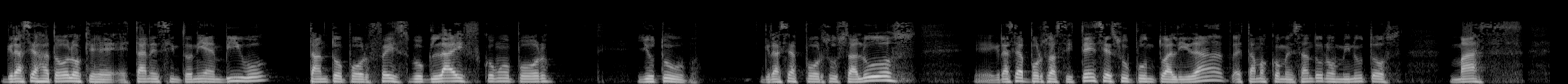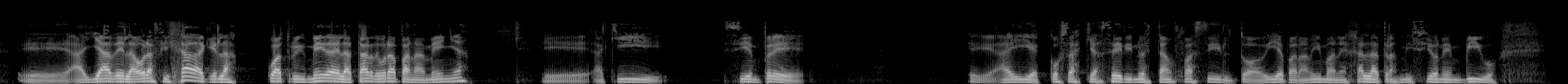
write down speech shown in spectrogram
Gracias a todos los que están en sintonía en vivo, tanto por Facebook Live como por YouTube. Gracias por sus saludos, eh, gracias por su asistencia y su puntualidad. Estamos comenzando unos minutos más eh, allá de la hora fijada, que es las cuatro y media de la tarde, hora panameña. Eh, aquí siempre hay cosas que hacer y no es tan fácil todavía para mí manejar la transmisión en vivo.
